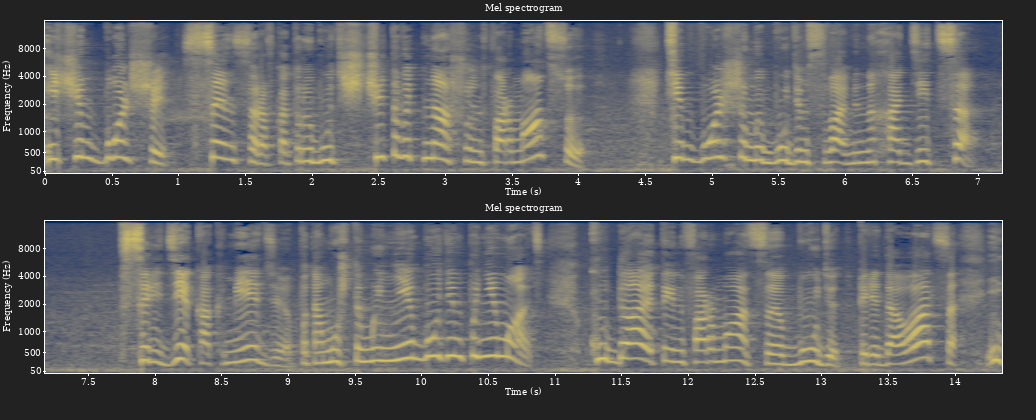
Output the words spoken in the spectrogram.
И чем больше сенсоров, которые будут считывать нашу информацию, тем больше мы будем с вами находиться в среде как медиа, потому что мы не будем понимать, куда эта информация будет передаваться и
